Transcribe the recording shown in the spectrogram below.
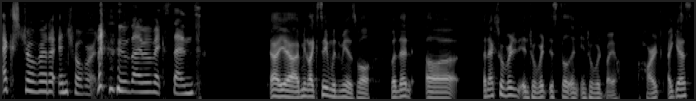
extrovert or introvert, if that even makes sense. Uh, yeah, I mean, like same with me as well. But then, uh, an extroverted introvert is still an introvert by heart, I guess.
